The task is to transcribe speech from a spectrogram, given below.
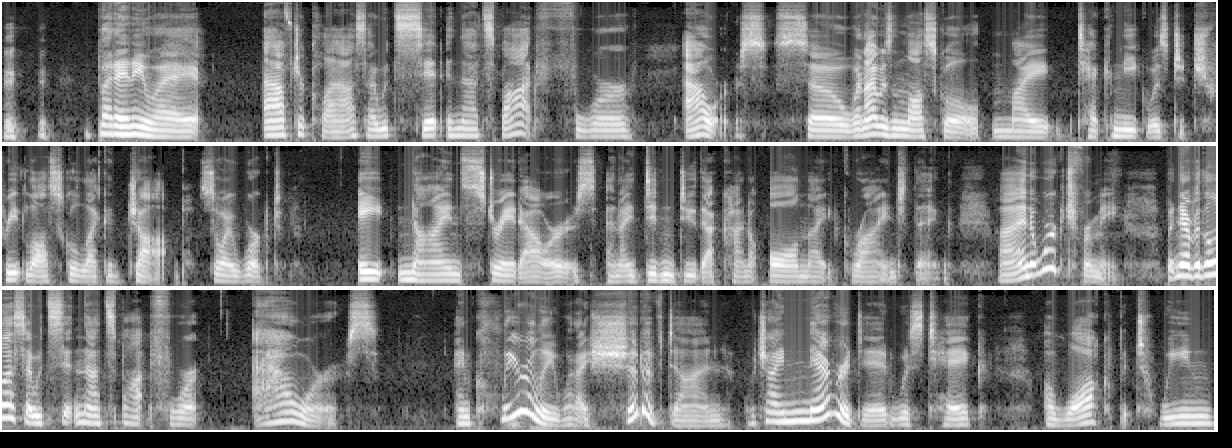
but anyway, after class, I would sit in that spot for hours. So when I was in law school, my technique was to treat law school like a job. So I worked eight, nine straight hours, and I didn't do that kind of all night grind thing. Uh, and it worked for me. But nevertheless, I would sit in that spot for hours. And clearly, what I should have done, which I never did, was take a walk between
